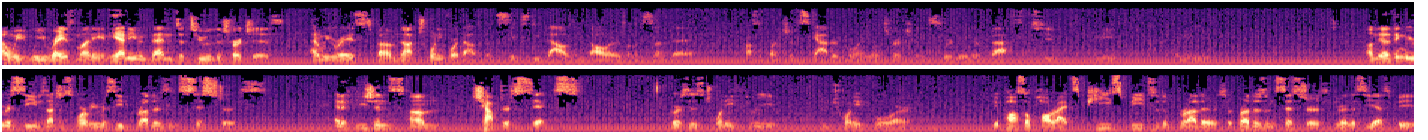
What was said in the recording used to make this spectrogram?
And we, we raised money and he hadn't even been to two of the churches and we raised, um, not 24,000, but $60,000 on a Sunday across a bunch of scattered millennial churches who are doing their best to meet the need. Um, the other thing we receive is not just support, we receive brothers and sisters. In Ephesians um, chapter 6, verses 23 through 24, the Apostle Paul writes, Peace be to the brothers, or brothers and sisters, if you're in the CSB,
